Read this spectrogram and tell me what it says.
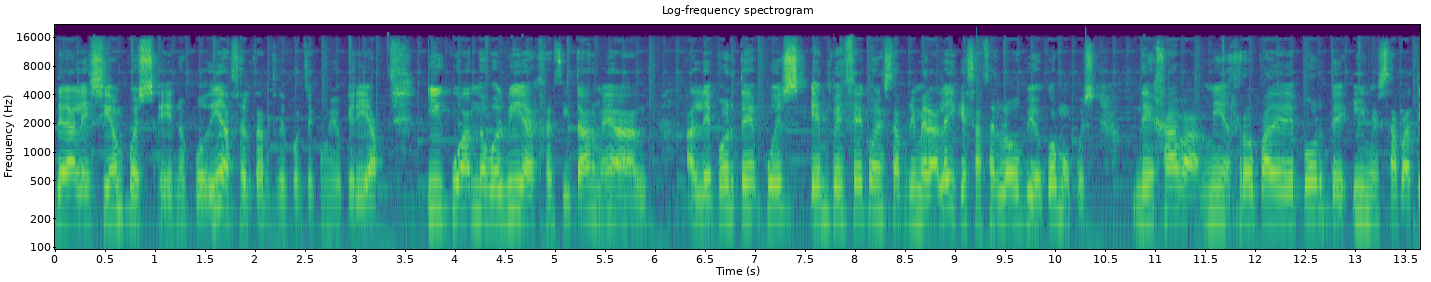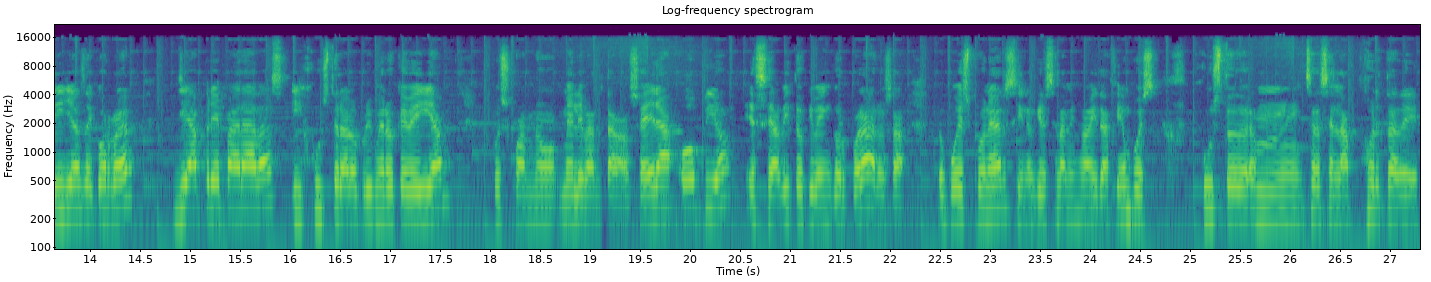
de la lesión, pues eh, no podía hacer tanto deporte como yo quería. Y cuando volví a ejercitarme al, deporte, pues empecé con esta primera ley, que es hacerlo obvio, como pues dejaba mi ropa de deporte y mis zapatillas de correr ya preparadas y justo era lo primero que veía pues cuando me levantaba. O sea, era obvio ese hábito que iba a incorporar. O sea, lo puedes poner, si no quieres en la misma habitación, pues justo mm, en la puerta de,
